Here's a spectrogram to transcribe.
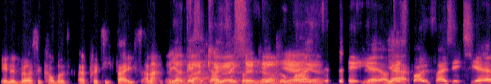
in inverted commas a pretty face. And actually, yeah, I guess it goes either yeah, way, yeah. isn't it? Yeah, yeah. I yeah. guess both as it's yeah.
